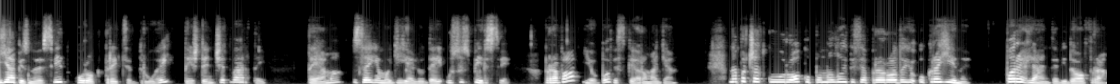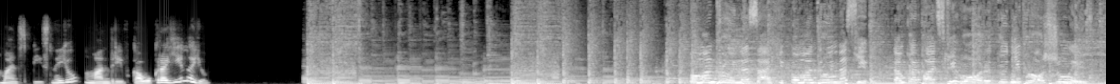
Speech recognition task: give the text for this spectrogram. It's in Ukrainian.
Я пізнаю світ, урок 32, тиждень 4. Тема Взаємодія людей у суспільстві. Права і обов'язки громадян. На початку уроку помилуйтеся природою України. Перегляньте відеофрагмент з піснею Мандрівка Україною. Помандруй на захід, помандруй на схід, там Карпатські гори, тут Дніпро шумить.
